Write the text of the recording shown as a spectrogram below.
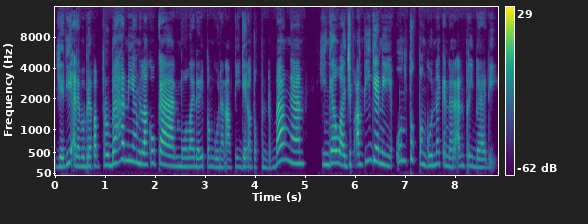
Jadi ada beberapa perubahan nih yang dilakukan, mulai dari penggunaan antigen untuk penerbangan hingga wajib antigen nih untuk pengguna kendaraan pribadi.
